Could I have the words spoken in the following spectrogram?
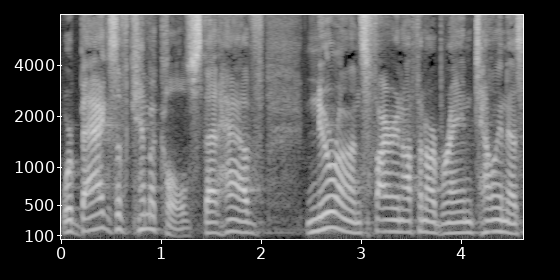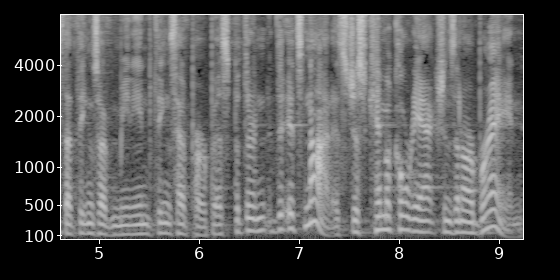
We're bags of chemicals that have neurons firing off in our brain telling us that things have meaning, things have purpose, but it's not. It's just chemical reactions in our brain.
